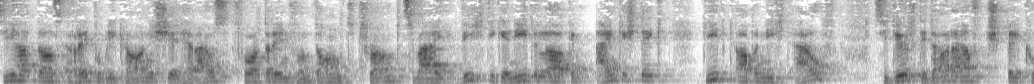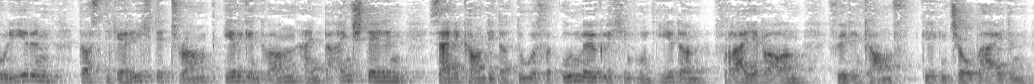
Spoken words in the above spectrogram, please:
Sie hat als republikanische Herausforderin von Donald Trump zwei wichtige Niederlagen eingesteckt, gibt aber nicht auf. Sie dürfte darauf spekulieren, dass die Gerichte Trump irgendwann ein Bein stellen, seine Kandidatur verunmöglichen und ihr dann freie Bahn für den Kampf gegen Joe Biden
